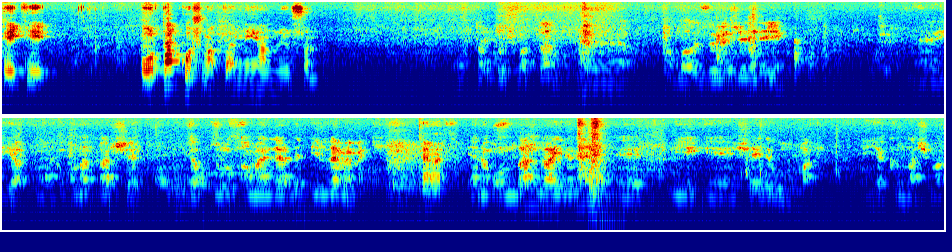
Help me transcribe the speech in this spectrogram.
Peki ortak koşmaktan neyi anlıyorsun? Ortak koşmaktan e, Allah Azze ve Celle'yi yap- ona karşı yaptığımız amellerde birlememek. Evet. Yani ondan gayrine e, bir e, şeyde bulunmak, yakınlaşmak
